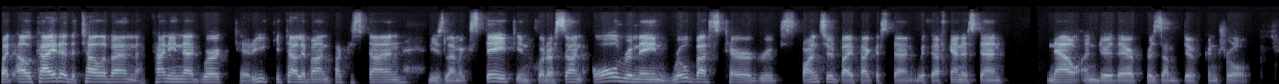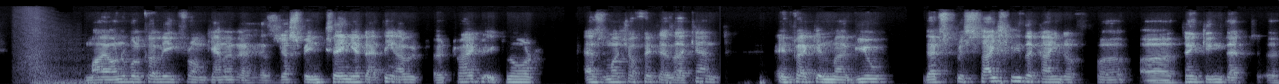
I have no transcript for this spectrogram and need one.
But Al Qaeda, the Taliban, the Haqqani Network, Tehrik-i-Taliban Pakistan, the Islamic State in Khorasan all remain robust terror groups sponsored by Pakistan, with Afghanistan now under their presumptive control. My honorable colleague from Canada has just been saying it. I think I will uh, try to ignore as much of it as I can. In fact, in my view, that's precisely the kind of uh, uh, thinking that uh,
